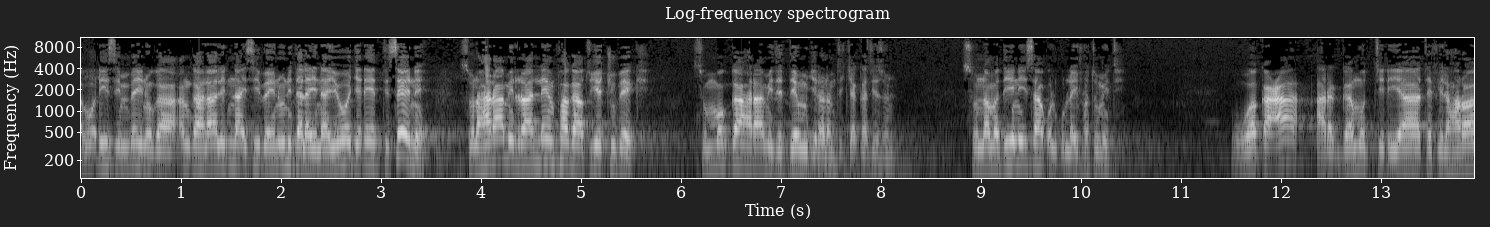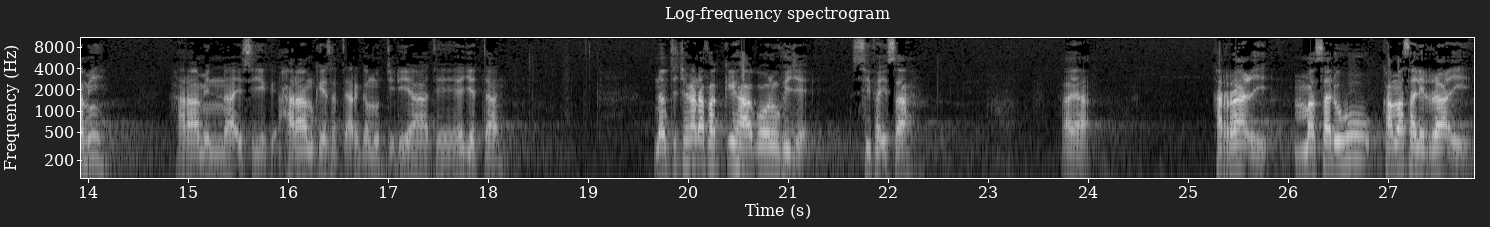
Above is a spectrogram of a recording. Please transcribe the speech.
aboodhiis hin beeynu gaa hanga halaalinnaa isii beeynuuni dalayna yoo jedhee itti seene sun haraam irraallee fagaatu jechuu beeke sun moggaa haraamii deddeemu jira namtichi akkasii sun. Sun nama diini isaa qulqulleeffatu miti. Waqaca argamutti dhiyaate fil haraami haraaminaa isii haraam keessatti argamutti dhiyaate jettaan. Namticha kana fakkii haa goonuufi je sifa isaa haya. Karraaci masaluhu kamasalirraaci.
